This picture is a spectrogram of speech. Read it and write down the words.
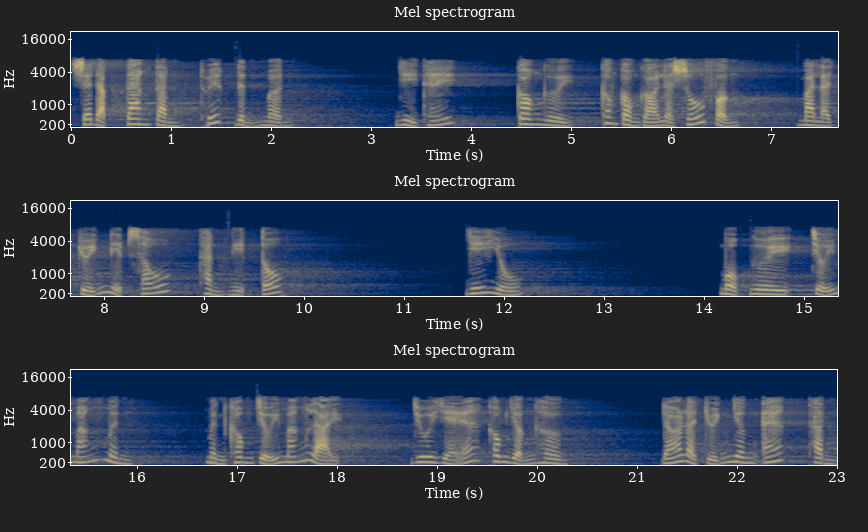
sẽ đập tan tành thuyết định mệnh. Vì thế, con người không còn gọi là số phận mà là chuyển nghiệp xấu thành nghiệp tốt. Ví dụ, một người chửi mắng mình, mình không chửi mắng lại, vui vẻ không giận hờn. Đó là chuyển nhân ác thành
